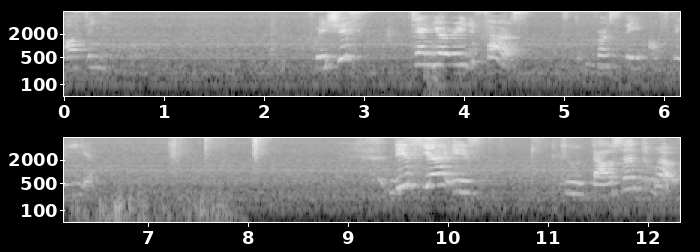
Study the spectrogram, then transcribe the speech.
of the year, which is January the 1st. It's the first day of the year. This year is 2012.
